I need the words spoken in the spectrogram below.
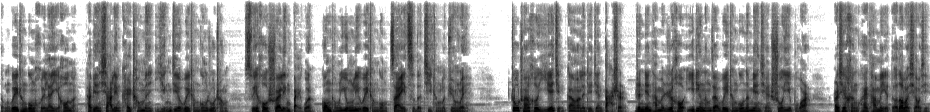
等魏成功回来以后呢，他便下令开城门迎接魏成功入城，随后率领百官共同拥立魏成功，再一次的继承了君位。周传和野井干完了这件大事认定他们日后一定能在魏成功的面前说一不二，而且很快他们也得到了消息。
